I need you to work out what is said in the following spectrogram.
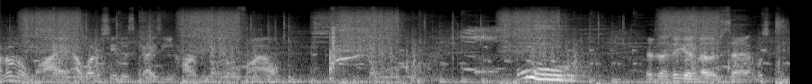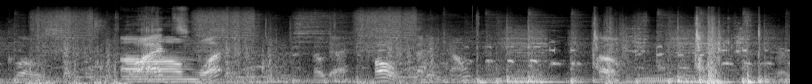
I don't know why. I want to see this guy's eHarmony profile. Ooh, There's, I think, another set. that was close. Um, what? Okay. Oh, that didn't count. Oh. Okay.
